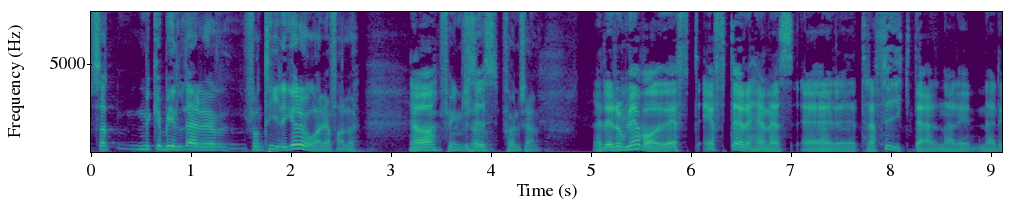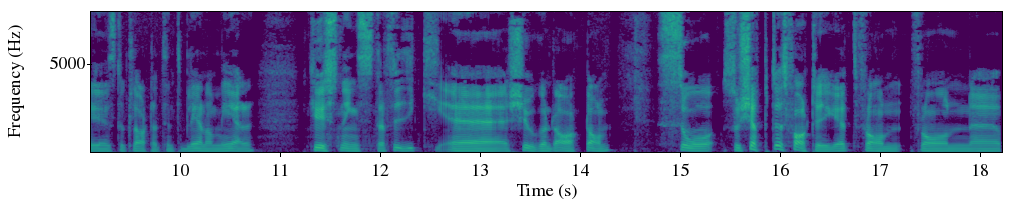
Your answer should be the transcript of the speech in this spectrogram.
sett mycket bilder från tidigare år i alla fall. Ja, Funchen. precis. Funchen. Ja, det roliga Mm. var ju efter, efter hennes eh, trafik där när det, när det stod klart att det inte blev någon mer kryssningstrafik eh, 2018 så, så köptes fartyget från, från eh,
